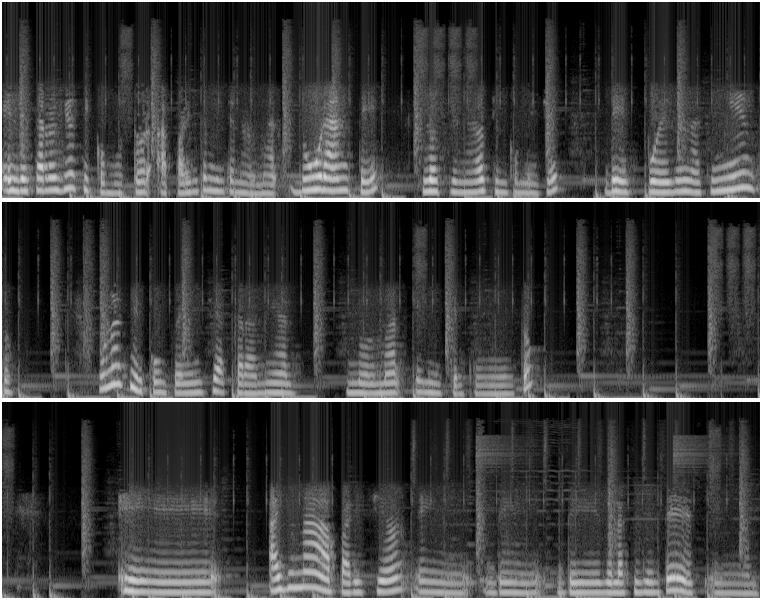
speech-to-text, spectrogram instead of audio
el desarrollo psicomotor aparentemente normal durante los primeros cinco meses después del nacimiento, una circunferencia craneal normal en el crecimiento, eh, hay una aparición eh, de, de, las siguientes eh,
